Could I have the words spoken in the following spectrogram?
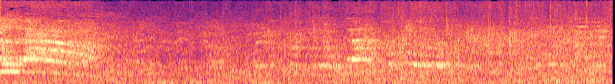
Hallelujah!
